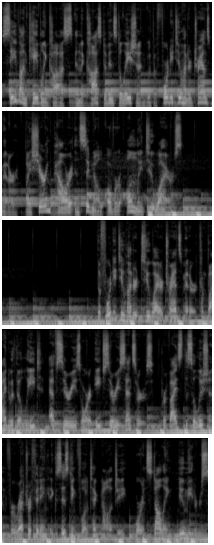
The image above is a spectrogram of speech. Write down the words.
Save on cabling costs and the cost of installation with a 4200 transmitter by sharing power and signal over only two wires. The 4200 two-wire transmitter combined with Elite, F-Series, or H-Series sensors provides the solution for retrofitting existing flow technology or installing new meters.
